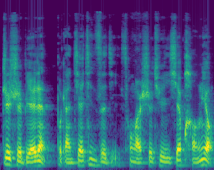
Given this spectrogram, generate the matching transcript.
致使别人不敢接近自己，从而失去一些朋友。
